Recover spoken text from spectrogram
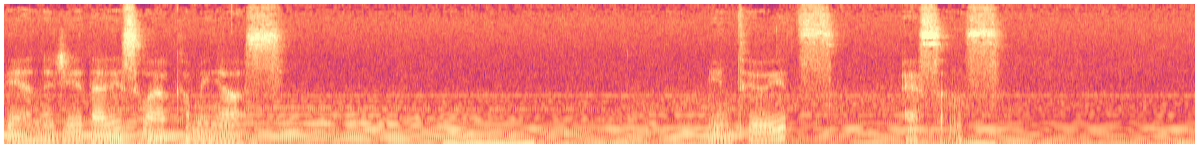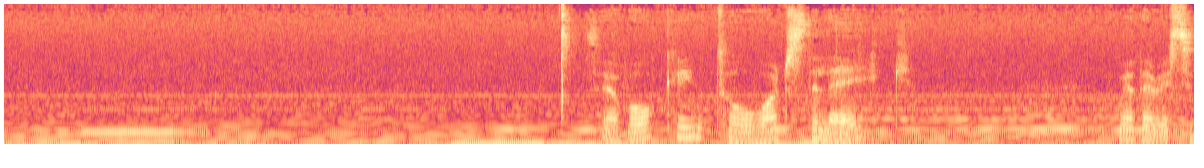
the energy that is welcoming us into its essence. You're walking towards the lake where there is a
